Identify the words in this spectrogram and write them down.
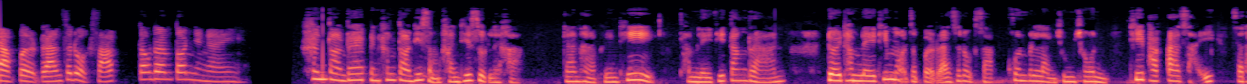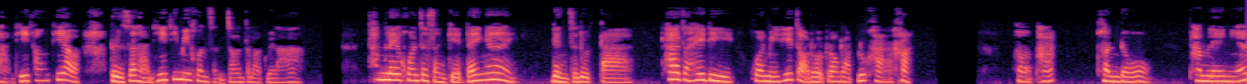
ยากเปิดร้านสะดวกซัก ต้องเริ่มต้นยังไง ขั้นตอนแรกเป็นขั้นตอนที่สำคัญที่สุดเลยค่ะ การหาพื้นที่ทำเลที่ตั้งร้าน โดยทำเลที่เหมาะจะเปิดร้านสะดวกซักควรเป็นแหล่งชุมชน ที่พักอาศัย สถานที่ท่องเที่ยว หรือสถานที่ที่มีคนสัญจรตลอดเวลาทำเลควรจะสังเกตได้ง่าย เด่นสะดุดตา ถ้าจะให้ดีควรมีที่จอดรถรองรับลูกค้าค่ะ หอพัก คอนโดทำเลเนี้ย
